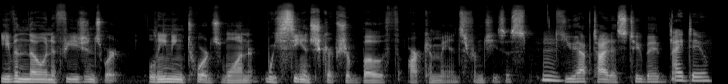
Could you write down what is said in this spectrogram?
even though in Ephesians we're leaning towards one, we see in Scripture both are commands from Jesus. Hmm. Do you have Titus 2, babe? I do.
